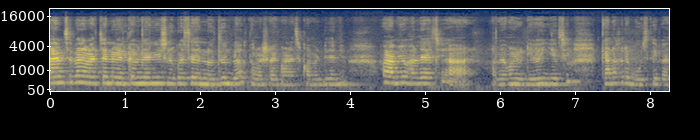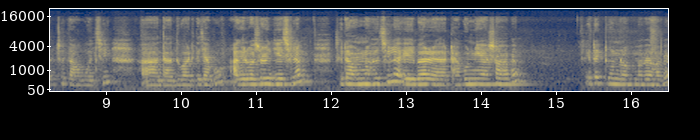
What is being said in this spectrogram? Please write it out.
আই এম সেভেন আমার চ্যানেল ওয়েলকাম জানিয়ে শুরু করছে নতুন ব্লগ তোমরা সবাই কেমন আছে? কমেন্টে জানিও। আর আমিও ভালো আছি, আর আমি এখন রেডি হয়ে গিয়েছি। কেন সেটা বুঝতেই পারছ, তাও বলছি দাদু বাড়িতে যাব। আগের বছরে গিয়েছিলাম, সেটা অন্য হয়েছিল। এইবার ঠাকুর নিয়ে আসা হবে। এটা একটু অন্যরকমভাবে হবে।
